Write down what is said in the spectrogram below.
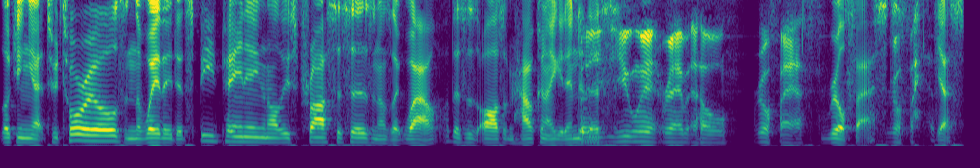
looking at tutorials and the way they did speed painting and all these processes, and I was like, "Wow, this is awesome! How can I get into so this you went rabbit hole real fast. real fast?" Real fast. Yes.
